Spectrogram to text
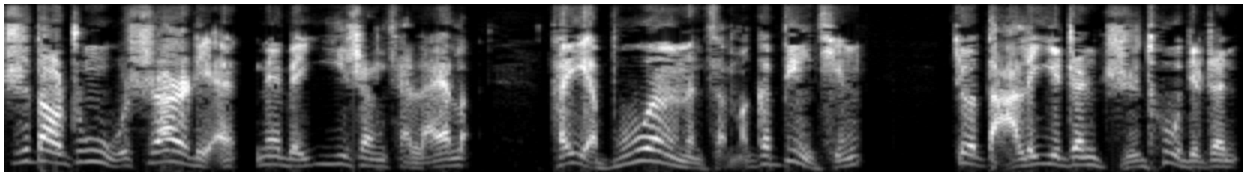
直到中午十二点，那位医生才来了。他也不问问怎么个病情，就打了一针止吐的针。”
